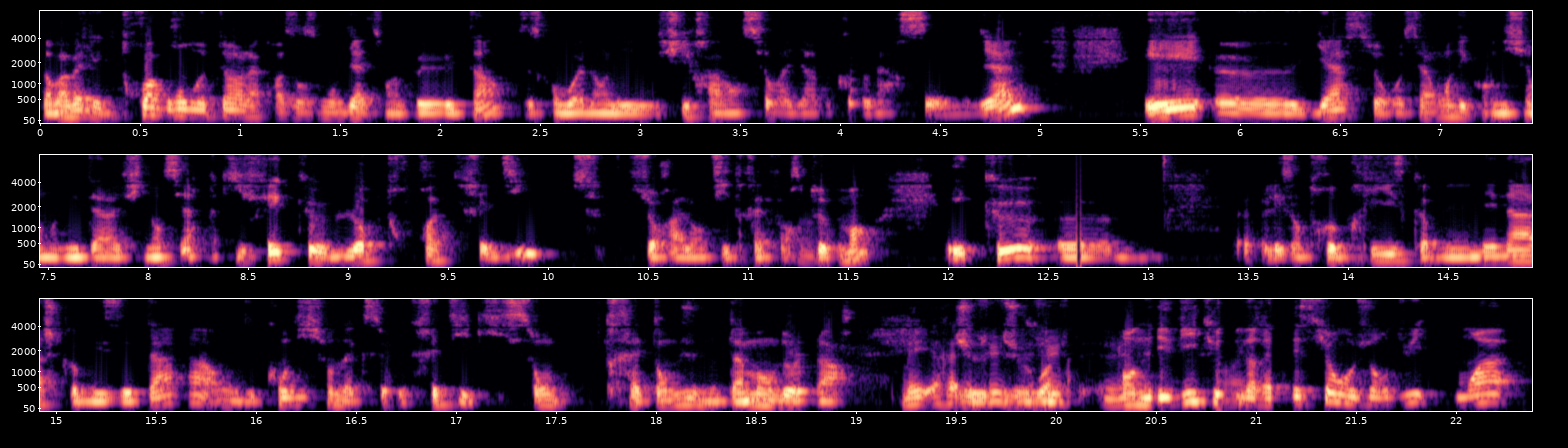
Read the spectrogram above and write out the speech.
Donc, en fait, les trois gros moteurs de la croissance mondiale sont un peu éteints. C'est ce qu'on voit dans les chiffres avancés, on va dire, du commerce mondial. Et euh, il y a ce resserrement des conditions monétaires et financières qui fait que l'octroi de crédit se ralentit très fortement et que euh, les entreprises, comme les ménages, comme les États, ont des conditions d'accès au crédit qui sont très tendues, notamment en dollars. Mais je, vois, on évite une récession aujourd'hui. Moi,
